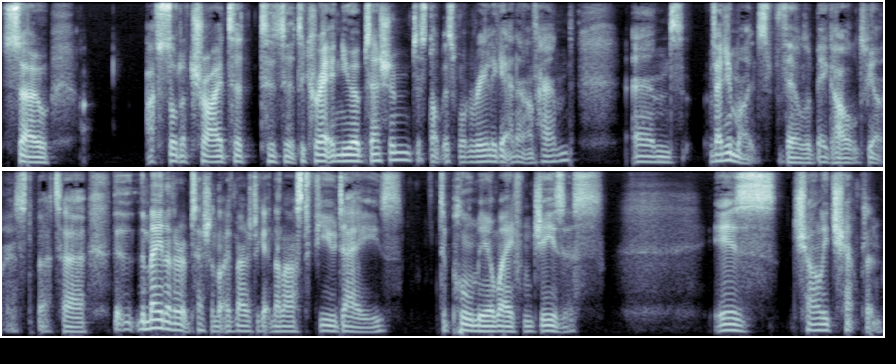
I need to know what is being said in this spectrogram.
So I've sort of tried to, to, to create a new obsession to stop this one really getting out of hand. And Vegemites fills a big hole, to be honest. But uh, the, the main other obsession that I've managed to get in the last few days to pull me away from Jesus is Charlie Chaplin.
